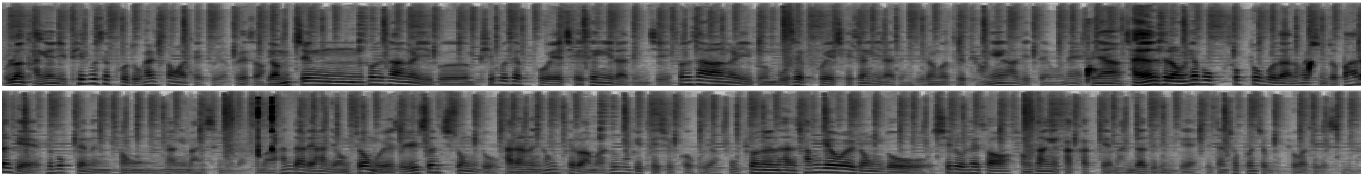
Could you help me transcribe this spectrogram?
물론 당연히 피부세포도 활성화되고요. 그래서 염증 손상을 입은 피부세포의 재생이라든지 손상을 입은 모세포의 재생이라든지 이런 것들을 병행하기 때문에 그냥 자연스러운 회복 속도보다는 훨씬 더 빠르게 회복되는 경향이 많습니다. 아마 한 달에 한 0.5에서 1cm 정도 자라는 형태로 아마 회복이 되실 거고요. 목표는 한 3개월 정도 치료해서 정상에 가깝게 만들어드리는 게 일단 첫 번째 목표가 되겠습니다.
